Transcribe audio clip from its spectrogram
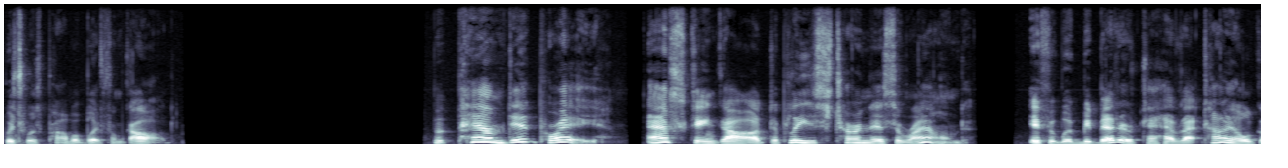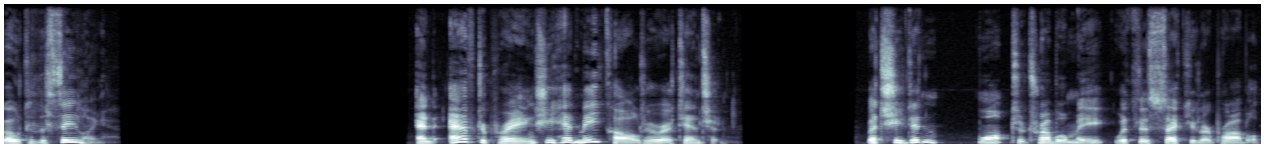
which was probably from God. But Pam did pray, asking God to please turn this around, if it would be better to have that tile go to the ceiling. And after praying, she had me call to her attention. But she didn't want to trouble me with this secular problem.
